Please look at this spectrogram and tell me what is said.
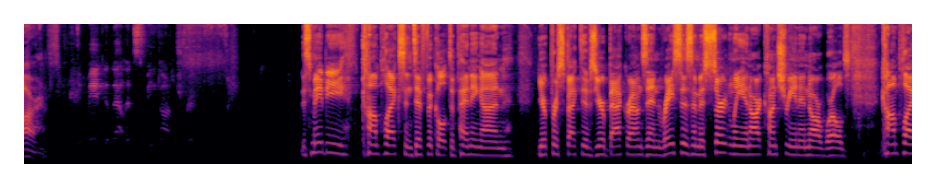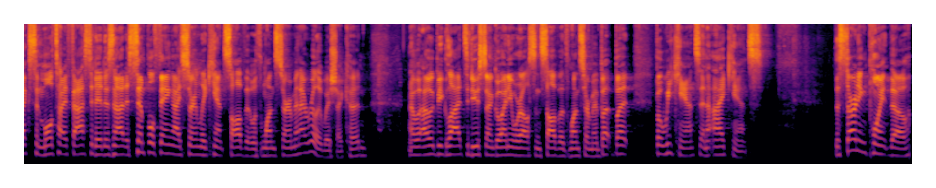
are. This may be complex and difficult depending on your perspectives, your backgrounds, and racism is certainly in our country and in our world complex and multifaceted is not a simple thing. I certainly can't solve it with one sermon. I really wish I could. I, w- I would be glad to do so and go anywhere else and solve it with one sermon, but but but we can't, and I can't. The starting point, though,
